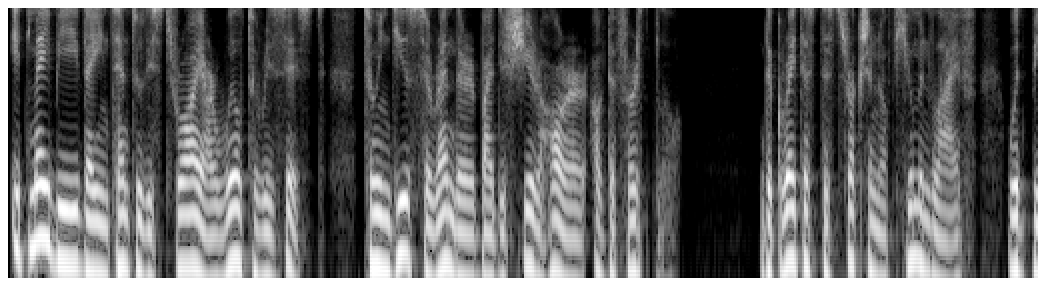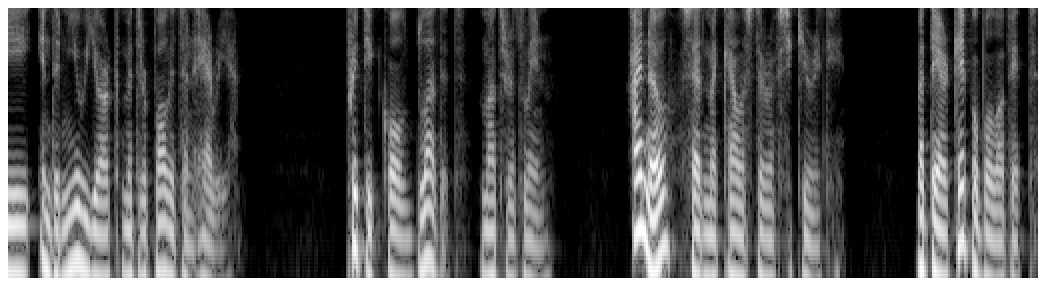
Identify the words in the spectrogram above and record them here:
It may be they intend to destroy our will to resist, to induce surrender by the sheer horror of the first blow. The greatest destruction of human life would be in the New York metropolitan area. Pretty cold blooded, muttered Lynn. I know, said McAllister of Security. But they are capable of it,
